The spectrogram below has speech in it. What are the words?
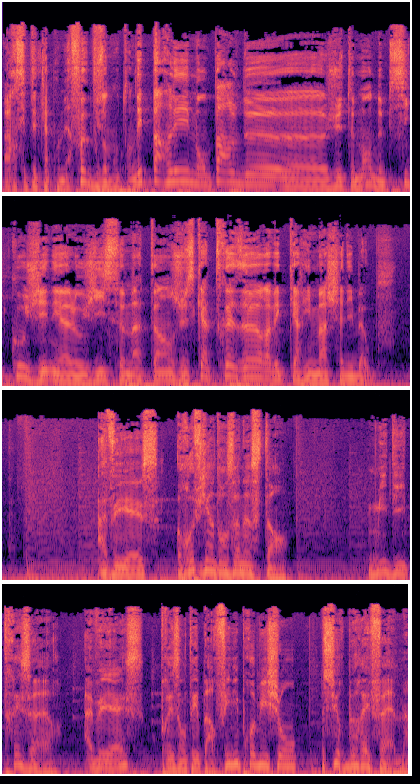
Alors c'est peut-être la première fois que vous en entendez parler, mais on parle de euh, justement de psychogénéalogie ce matin jusqu'à 13h avec Karima Chadibaou. AVS revient dans un instant. Midi 13h. AVS, présenté par Philippe Robichon sur Beurre FM.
